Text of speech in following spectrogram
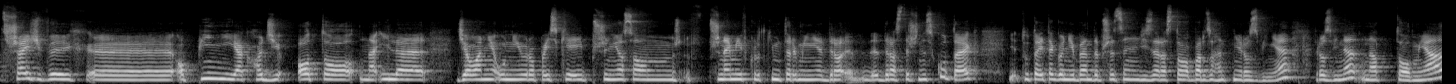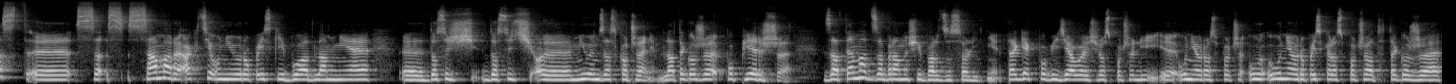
trzeźwych opinii, jak chodzi o to, na ile działania Unii Europejskiej przyniosą przynajmniej w krótkim terminie dra drastyczny skutek. Tutaj tego nie będę przeceniać i zaraz to bardzo chętnie rozwinie, rozwinę. Natomiast e, sama reakcja Unii Europejskiej była dla mnie e, dosyć, dosyć e, miłym zaskoczeniem, dlatego że po pierwsze, za temat zabrano się bardzo solidnie. Tak jak powiedziałeś, rozpoczęli, Unia, rozpoczę, Unia Europejska rozpoczęła od tego, że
